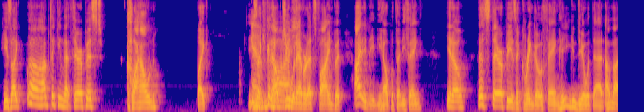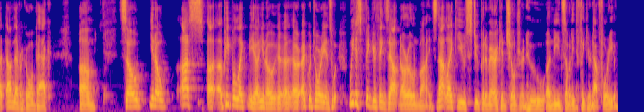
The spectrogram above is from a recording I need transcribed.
he's like, "Well, I'm thinking that therapist, clown, like." He's Oh, like, if it helped you, whatever, that's fine. But I didn't need any help with anything. you know, this therapy is a gringo thing. You can deal with that. I'm not. I'm never going back. Um, so you know, us uh, uh people like me, uh, you know, uh, uh Ecuadorians, we just figure things out in our own minds. Not like you stupid American children who uh, need somebody to figure it out for you.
